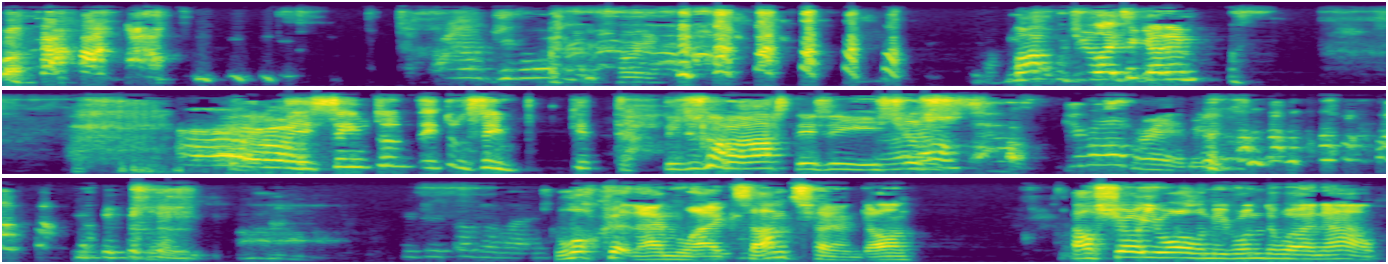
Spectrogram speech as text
one. Give away the tree. Matt, would you like to get him? It seems to, it doesn't seem. He's just not asked, is he? He's just. Give over him. Look at them legs. I'm turned on. I'll show you all of my underwear now.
